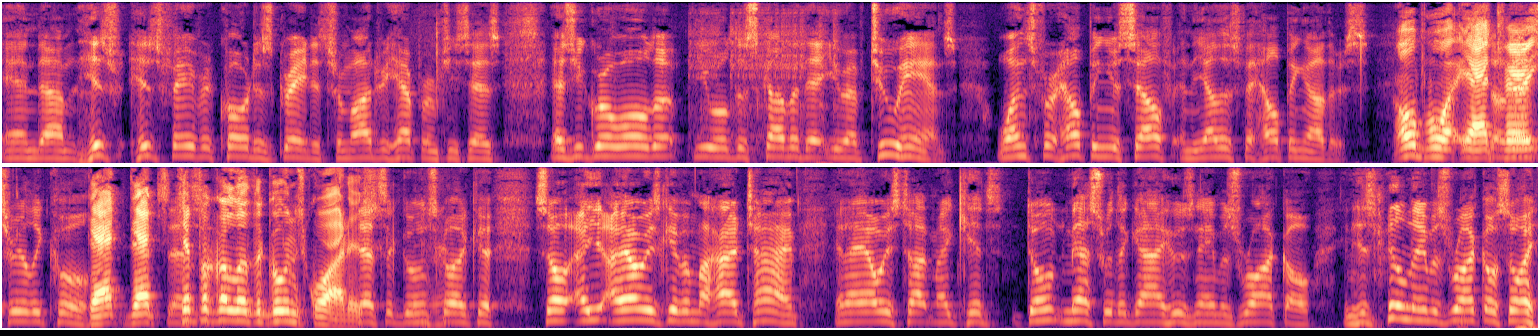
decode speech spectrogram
And um, his his favorite quote is great. It's from Audrey Hepburn. She says, "As you grow older, you will discover that you have two hands. One's for helping yourself, and the other's for helping others." Oh boy, that's so very that's really cool. that that's, that's- typical of the Goon Squad. Is That's a goon squad. kid. So I, I always give him a hard time, and I always taught my kids don't mess with a guy whose name is Rocco, and his middle name is Rocco. So I,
